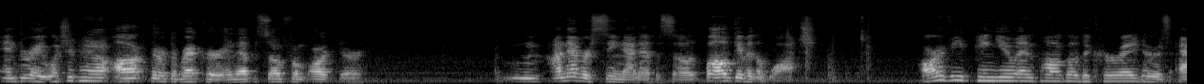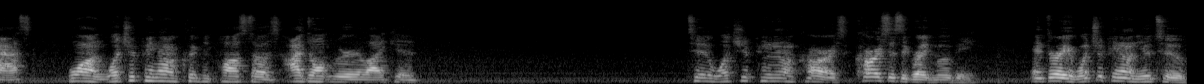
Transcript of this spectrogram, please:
And 3. What's your opinion on Arthur the Wrecker, an episode from Arthur? Mm, I never seen that episode, but I'll give it a watch. RV Pingu and Pongo the creators ask, 1. What's your opinion on creepypastas? I don't really like it. 2. What's your opinion on Cars? Cars is a great movie. And 3. What's your opinion on YouTube?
